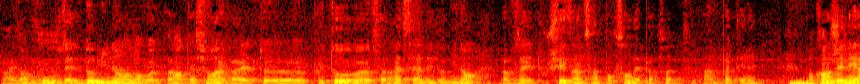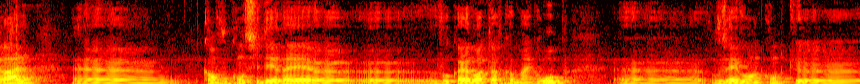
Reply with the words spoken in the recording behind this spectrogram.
par exemple, vous, vous êtes dominant, donc votre présentation, elle va être plutôt s'adresser à des dominants, bah, vous allez toucher 25% des personnes. C'est quand même pas terrible. Donc en général, quand vous considérez vos collaborateurs comme un groupe, euh, vous allez vous rendre compte que,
